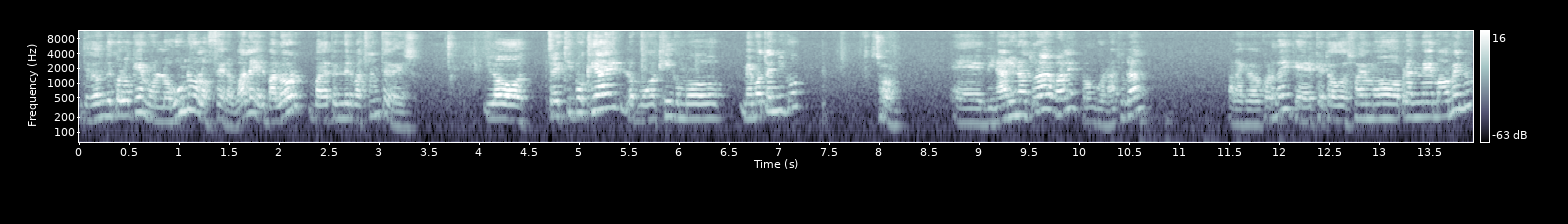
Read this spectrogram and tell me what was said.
de dónde coloquemos los unos o los ceros, ¿vale? El valor va a depender bastante de eso. Los tres tipos que hay, los pongo aquí como memo técnico, son eh, binario natural, ¿vale? Pongo natural, para que os acordéis, que es que todos sabemos aprender más o menos,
